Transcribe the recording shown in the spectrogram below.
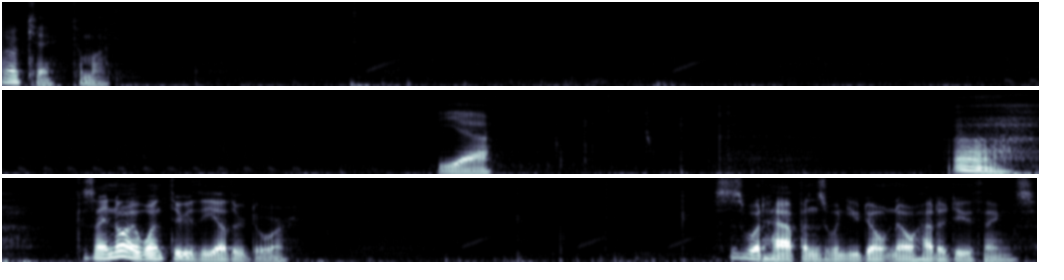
Okay, come on. Yeah. Ah, because I know I went through the other door. This is what happens when you don't know how to do things.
